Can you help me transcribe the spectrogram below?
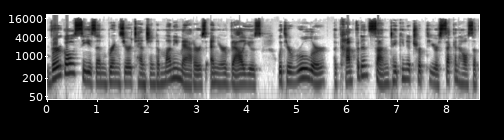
Virgo season brings your attention to money matters and your values with your ruler, the confident sun, taking a trip to your second house of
